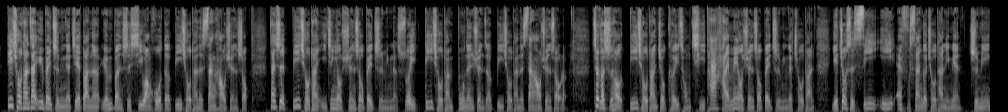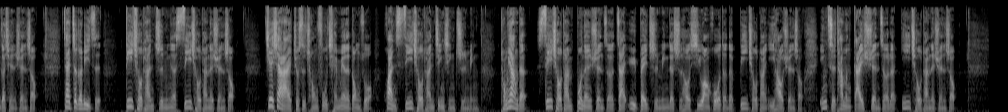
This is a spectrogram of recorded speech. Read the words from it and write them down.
D 球团在预备指名的阶段呢，原本是希望获得 B 球团的三号选手，但是 B 球团已经有选手被指名了，所以 D 球团不能选择 B 球团的三号选手了。这个时候，D 球团就可以从其他还没有选手被指名的球团，也就是 C、E、F 三个球团里面指名一个选选手。在这个例子，D 球团指名了 C 球团的选手，接下来就是重复前面的动作，换 C 球团进行指名。同样的，C 球团不能选择在预备指名的时候希望获得的 B 球团一号选手，因此他们改选择了一球团的选手。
